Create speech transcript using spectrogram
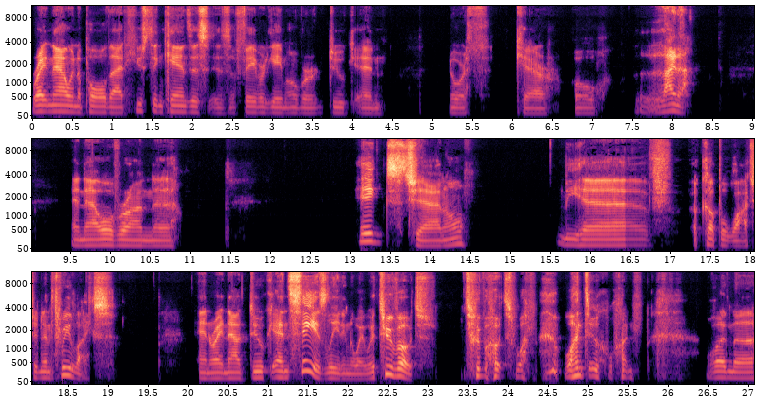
right now in the poll that Houston, Kansas is a favored game over Duke and North Carolina. And now over on the Higgs channel, we have a couple watching and three likes. And right now, Duke NC is leading the way with two votes. Two votes, one, one Duke, one, one uh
